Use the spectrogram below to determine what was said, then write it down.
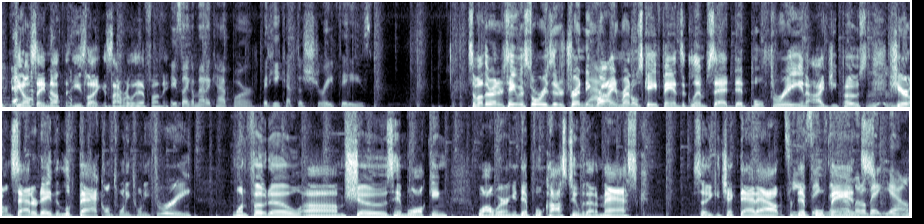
he don't say nothing. He's like it's not really that funny. He's like, I'm at a cat bar, but he kept a straight face. Some other entertainment stories that are trending. Wow. Ryan Reynolds gave fans a glimpse at Deadpool 3 in an IG post mm. shared on Saturday that looked back on 2023. One photo um, shows him walking while wearing a Deadpool costume without a mask. So you can check that out for Teasing Deadpool fans. a little bit, yeah.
